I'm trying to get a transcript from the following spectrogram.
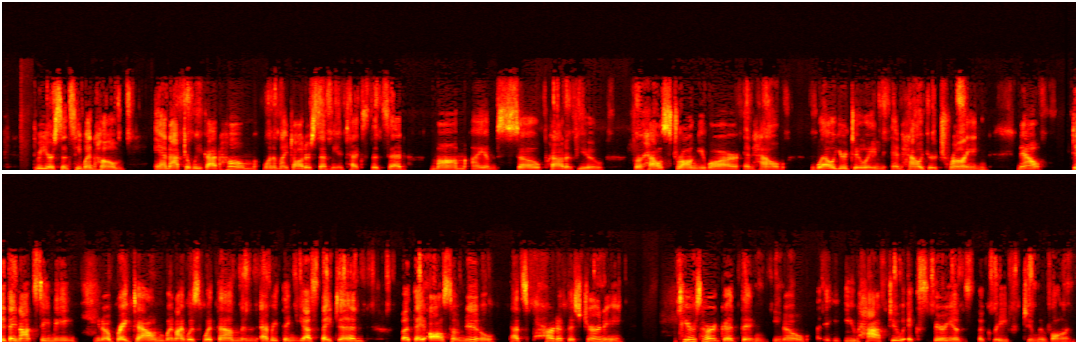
three years since he went home. And after we got home, one of my daughters sent me a text that said, Mom, I am so proud of you for how strong you are and how well you're doing and how you're trying. Now, did they not see me, you know, break down when I was with them and everything? Yes, they did. But they also knew that's part of this journey. Tears are a good thing. You know, you have to experience the grief to move on.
